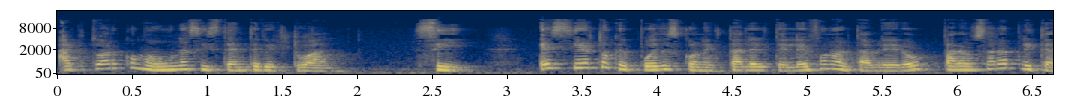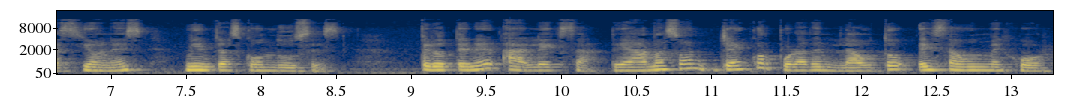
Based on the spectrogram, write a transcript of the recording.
Actuar como un asistente virtual. Sí, es cierto que puedes conectar el teléfono al tablero para usar aplicaciones mientras conduces, pero tener a Alexa de Amazon ya incorporada en el auto es aún mejor.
